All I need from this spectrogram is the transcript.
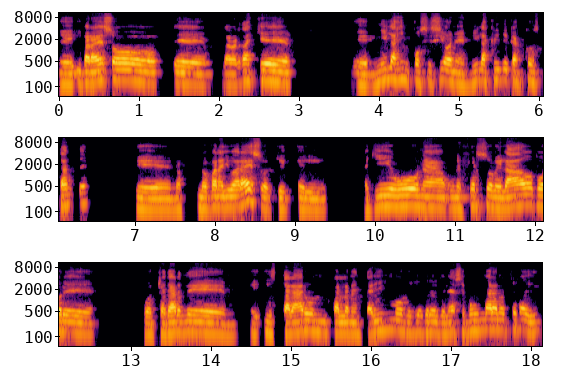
Eh, y para eso, eh, la verdad es que eh, ni las imposiciones ni las críticas constantes nos, nos, van a ayudar a eso. Que el, aquí hubo una, un esfuerzo velado por, por tratar de instalar un parlamentarismo que yo creo que le hace muy mal a nuestro país.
